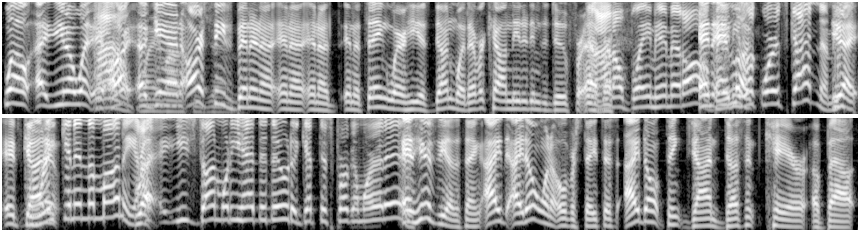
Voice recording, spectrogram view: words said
Well, uh, you know what? I don't R- blame again, R.C. RC's been in a in a in a in a thing where he has done whatever Cal needed him to do forever. And I don't blame him at all. And- and baby. look- where it's gotten him. Yeah, He's it's got him- raking in the money. Right. I, he's done what he had to do to get this program where it is. And here's the other thing. I I don't want to overstate this. I don't think John doesn't care about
